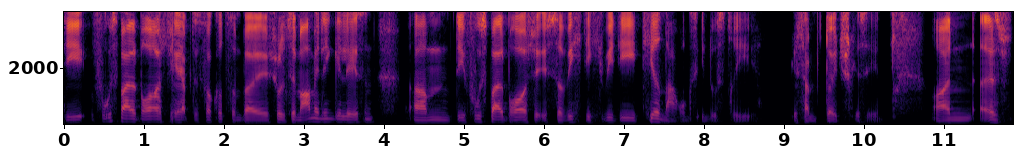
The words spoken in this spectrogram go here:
Die Fußballbranche, ich habe das vor kurzem bei Schulze Marmeling gelesen, ähm, die Fußballbranche ist so wichtig wie die Tiernahrungsindustrie, gesamtdeutsch gesehen. Und es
